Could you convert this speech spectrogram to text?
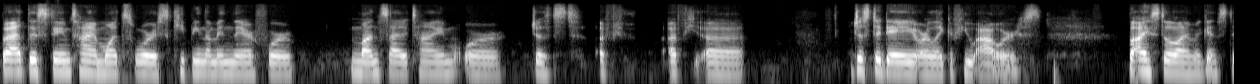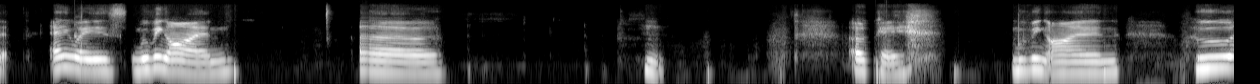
But at the same time, what's worse, keeping them in there for months at a time or just a, a uh, just a day or like a few hours. But I still am against it. Anyways, moving on. Uh Hmm. Okay. Moving on. Who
